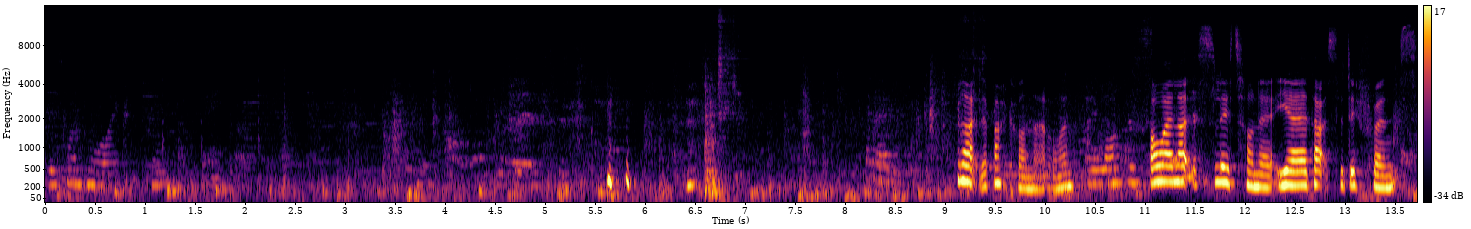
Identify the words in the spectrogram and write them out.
This one's more like princessy. Like the back on that one. I love this. Oh, I like the slit on it. Yeah, that's the difference.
